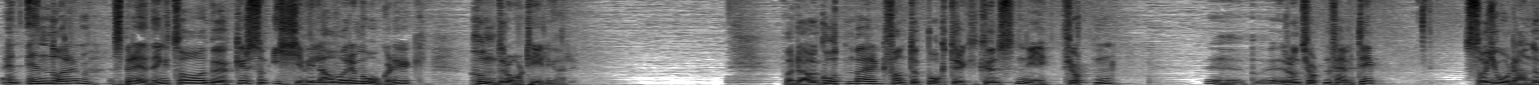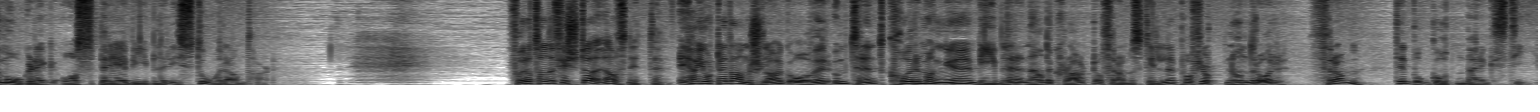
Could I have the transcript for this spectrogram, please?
en enorm spredning av bøker som ikke ville ha vært mulig 100 år tidligere. For da Gutenberg fant opp boktrykkekunsten i 14, eh, rundt 1450, så gjorde han det mulig å spre bibler i store antall. For å ta det første avsnittet. Jeg har gjort et anslag over omtrent hvor mange bibler en hadde klart å framstille på 1400 år fram til Gutenbergs tid.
